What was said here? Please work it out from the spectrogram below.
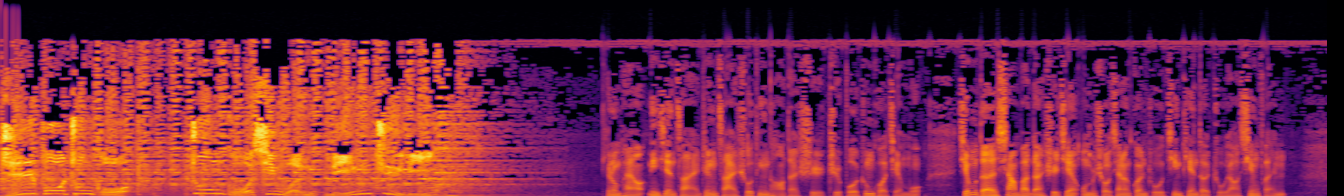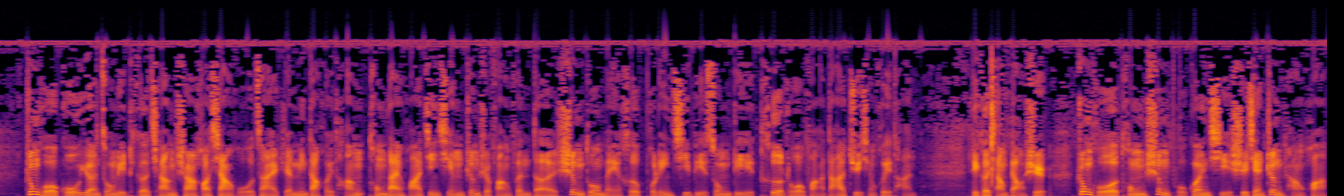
直播中国，中国新闻零距离。听众朋友，您现在正在收听到的是直播中国节目。节目的下半段时间，我们首先来关注今天的主要新闻。中国国务院总理李克强十二号下午在人民大会堂同来华进行正式访问的圣多美和普林西比总理特罗瓦达举行会谈。李克强表示，中国同圣普关系实现正常化，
